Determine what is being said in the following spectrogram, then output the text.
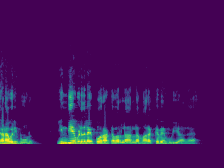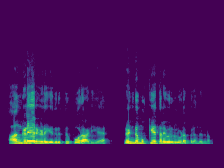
ஜனவரி மூணு. இந்திய விடுதலை போராட்ட வரலாறில் மறக்கவே முடியாத ஆங்கிலேயர்களை எதிர்த்து போராடிய ரெண்டு முக்கிய தலைவர்களோட பிறந்த தினம்.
